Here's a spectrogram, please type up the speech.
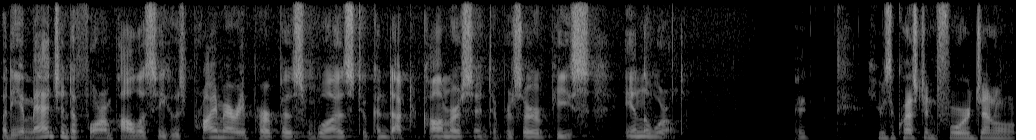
But he imagined a foreign policy whose primary purpose was to conduct commerce and to preserve peace in the world. Here's a question for General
